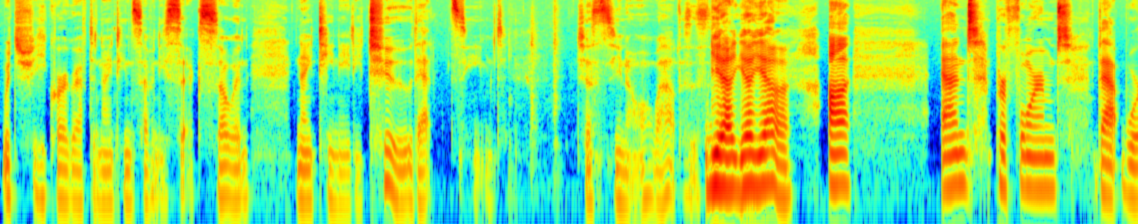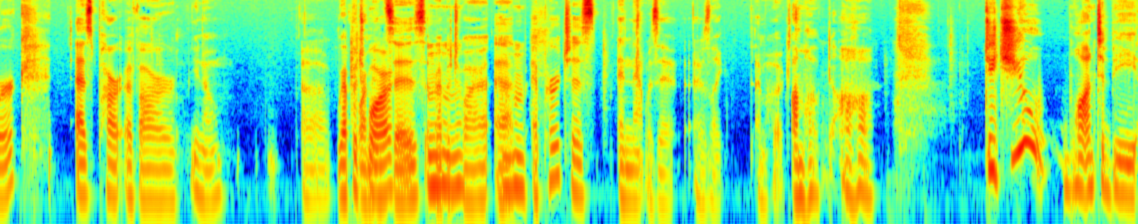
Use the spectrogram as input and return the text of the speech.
which he choreographed in 1976. So in 1982, that seemed just, you know, oh, wow, this is Yeah, yeah, yeah. uh, and performed that work as part of our, you know, uh, Repertoire. performances, Mhm. repertoire at, at Purchase, and that was it. I was like, I'm hooked. I'm hooked. Uh huh. Did you want to be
